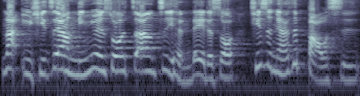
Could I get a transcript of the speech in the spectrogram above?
那与其这样，宁愿说这样自己很累的时候，其实你还是保持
